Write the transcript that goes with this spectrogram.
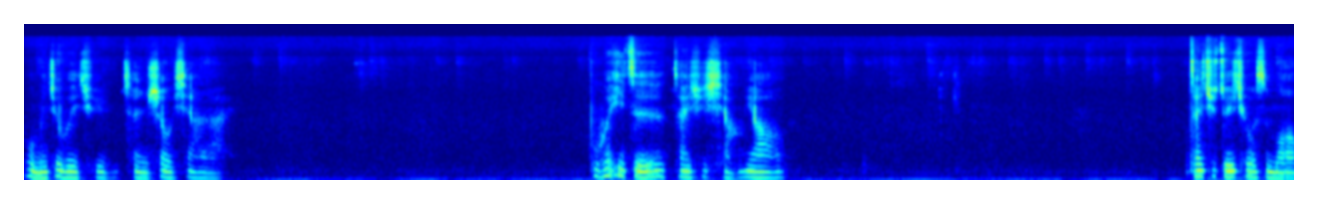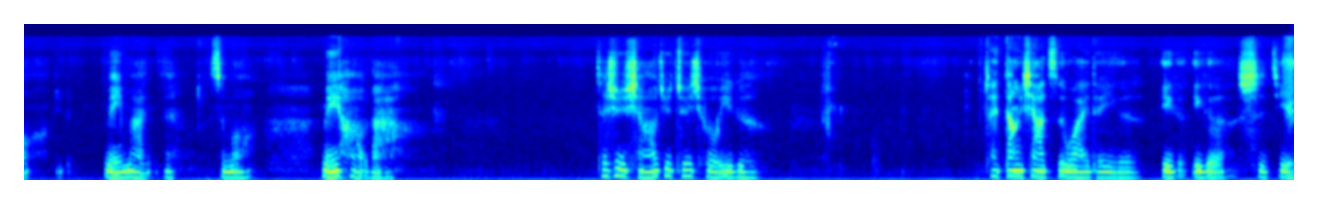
我们就会去承受下来，不会一直再去想要，再去追求什么美满的、什么美好啦，再去想要去追求一个。在当下之外的一个一个一个世界，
